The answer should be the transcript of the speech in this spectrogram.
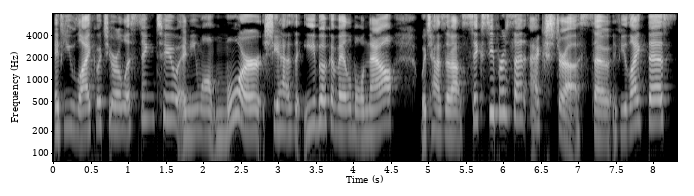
If you like what you're listening to and you want more, she has the ebook available now, which has about 60% extra. So if you like this,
